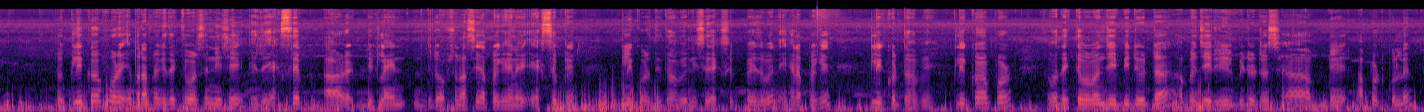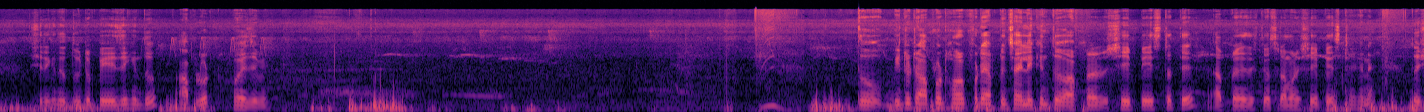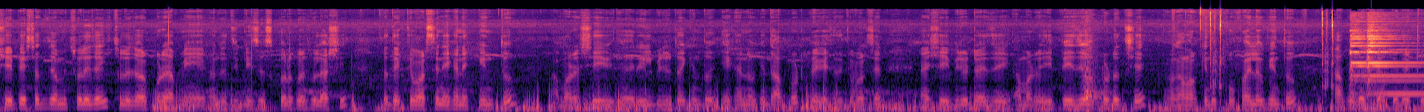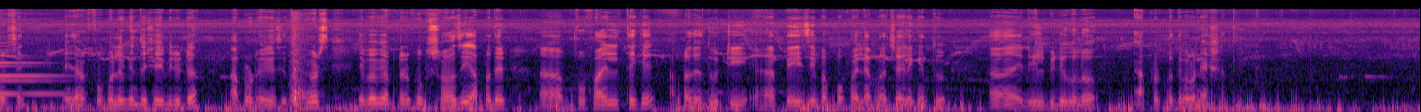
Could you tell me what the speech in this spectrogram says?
তো ক্লিক করার পরে এবার আপনাকে দেখতে পাচ্ছেন নিচে যে অ্যাকসেপ্ট আর ডিক্লাইন দুটো অপশন আছে, আপনাকে এখানে অ্যাকসেপ্টে ক্লিক করে দিতে হবে। নিচে অ্যাকসেপ্ট পেয়ে যাবেন, এখানে আপনাকে ক্লিক করতে হবে। ক্লিক করার পর এবার দেখতে পারবেন যে ভিডিওটা, আপনি যে রিল ভিডিওটা আপনি আপলোড করলেন, সেটা কিন্তু দুটো পেজে কিন্তু আপলোড হয়ে যাবে। তো ভিডিওটা আপলোড হওয়ার পরে আপনি চাইলে কিন্তু আপনার সেই পেজটাতে আপনি দেখতে পাচ্ছেন আমার সেই পেজটা এখানে। তো সেই পেজটাতে আমি চলে যাই, চলে যাওয়ার পরে আমি এখানে যদি নিচে স্ক্রল করে চলে আসি, তো দেখতে পাচ্ছেন এখানে কিন্তু আমার সেই রিল ভিডিওটা কিন্তু এখানেও কিন্তু আপলোড হয়ে গেছে, দেখতে পাচ্ছেন? সেই ভিডিওটা যে আমার এই পেজে আপলোড হচ্ছে এবং আমার কিন্তু প্রোফাইলেও কিন্তু আপলোড হচ্ছে, আপনি দেখতে পাচ্ছেন? এই যে আমার প্রোফাইলেও কিন্তু সেই ভিডিওটা আপলোড হয়ে গেছে। তো ভিউয়ার্স এভাবে আপনারা খুব সহজেই আপনাদের প্রোফাইল থেকে আপনাদের দুটি পেজে বা প্রোফাইলে আপনারা চাইলে কিন্তু রিল ভিডিওগুলো আপলোড করতে পারবেন একসাথে।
